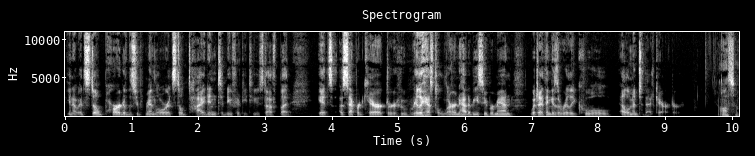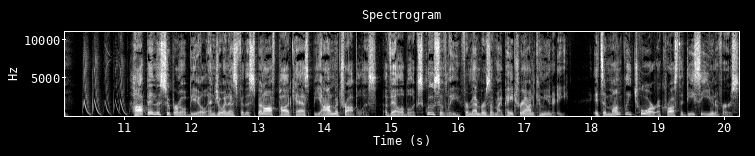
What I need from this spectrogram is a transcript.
you know, it's still part of the Superman lore. It's still tied into New Fifty Two stuff, but it's a separate character who really has to learn how to be Superman, which I think is a really cool element to that character. Awesome. Hop in the Supermobile and join us for the spin-off podcast Beyond Metropolis, available exclusively for members of my Patreon community. It's a monthly tour across the DC universe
